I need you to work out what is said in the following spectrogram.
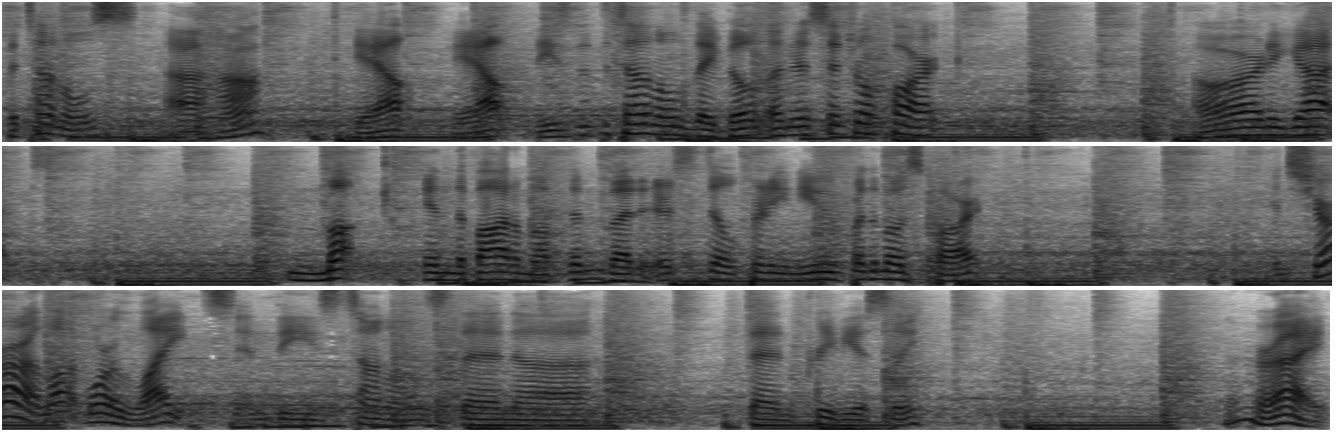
The tunnels. Uh-huh. Yeah, yeah. These are the tunnels they built under Central Park. Already got muck in the bottom of them, but they're still pretty new for the most part. And sure are a lot more lights in these tunnels than, uh, than previously. Alright.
